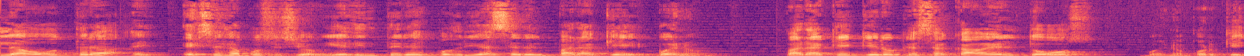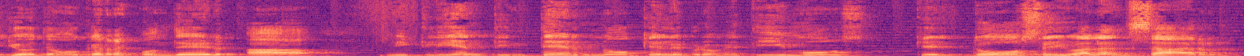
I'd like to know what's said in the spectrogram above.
la otra, eh, esa es la posición, y el interés podría ser el para qué. Bueno, ¿para qué quiero que se acabe el 2? Bueno, porque yo tengo que responder a mi cliente interno que le prometimos que el 2 se iba a lanzar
